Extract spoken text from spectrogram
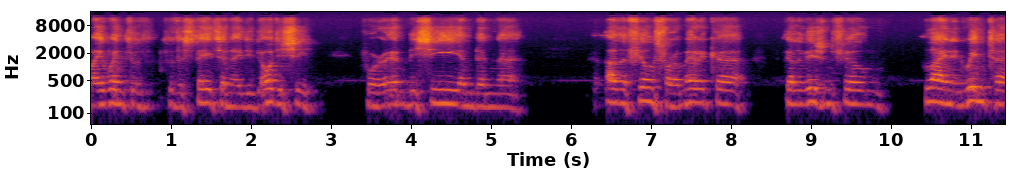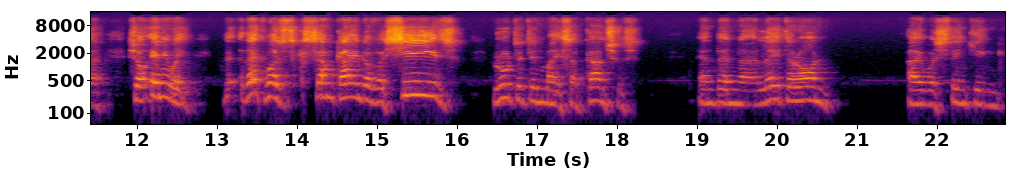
I went to to the states and I did Odyssey for NBC, and then uh, other films for America, television film, Lion in Winter. So anyway, th- that was some kind of a seeds rooted in my subconscious, and then uh, later on I was thinking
